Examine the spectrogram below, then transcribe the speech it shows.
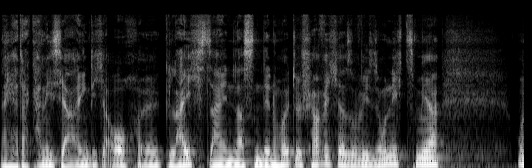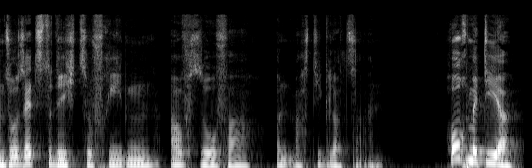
naja, da kann ich es ja eigentlich auch äh, gleich sein lassen, denn heute schaffe ich ja sowieso nichts mehr. Und so setzt du dich zufrieden aufs Sofa und machst die Glotze an. Hoch mit dir!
